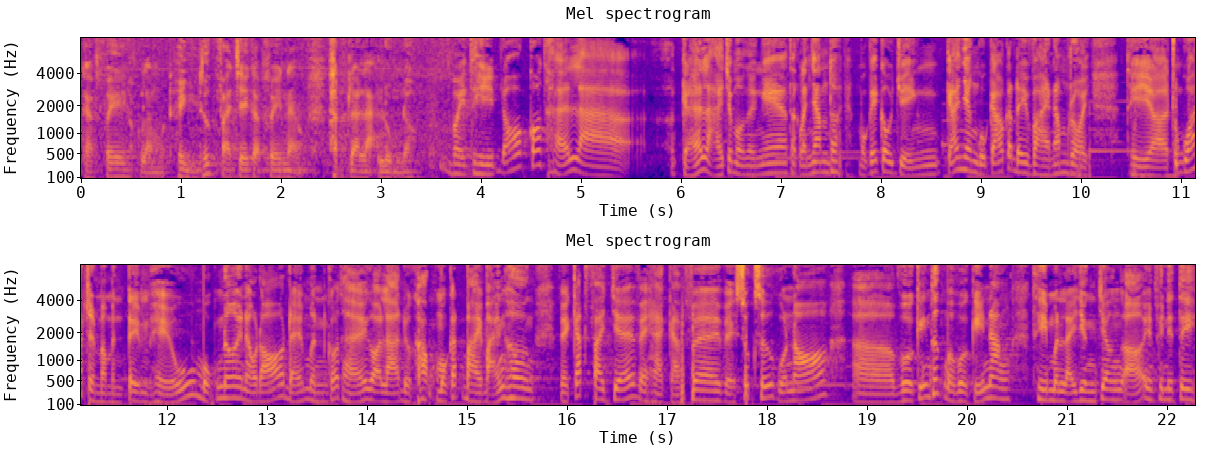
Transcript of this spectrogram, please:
cà phê hoặc là một hình thức pha chế cà phê nào thật là lạ lùng đâu Vậy thì đó có thể là kể lại cho mọi người nghe thật là nhanh thôi. Một cái câu chuyện cá nhân của cáo cách đây vài năm rồi. Thì uh, trong quá trình mà mình tìm hiểu một nơi nào đó để mình có thể gọi là được học một cách bài bản hơn về cách pha chế về hạt cà phê về xuất xứ của nó uh, vừa kiến thức mà vừa kỹ năng thì mình lại dừng chân ở Infinity.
